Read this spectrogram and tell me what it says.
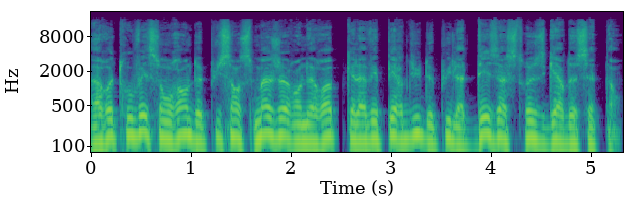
a retrouvé son rang de puissance majeure en Europe qu'elle avait perdu depuis la désastreuse guerre de Sept Ans.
